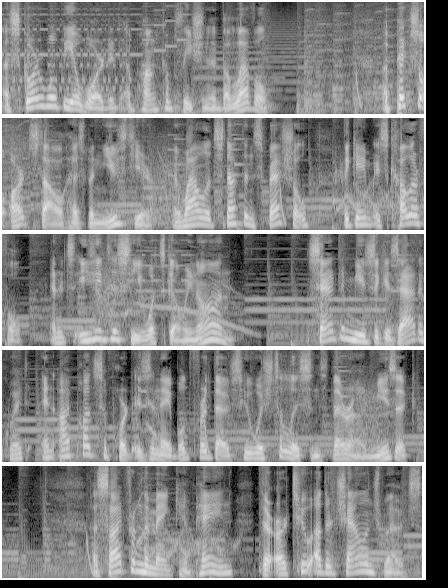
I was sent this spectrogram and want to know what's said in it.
a score will be awarded upon completion of the level. A pixel art style has been used here, and while it's nothing special, the game is colorful and it's easy to see what's going on. Sound and music is adequate, and iPod support is enabled for those who wish to listen to their own music. Aside from the main campaign, there are two other challenge modes.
